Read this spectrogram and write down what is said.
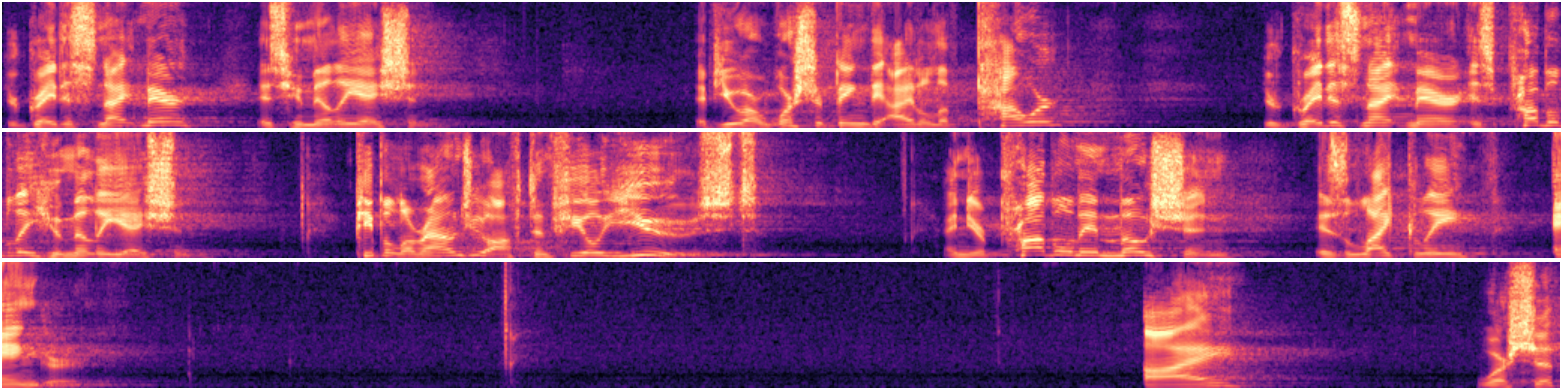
Your greatest nightmare is humiliation. If you are worshiping the idol of power, your greatest nightmare is probably humiliation. People around you often feel used, and your problem emotion is likely anger. I worship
